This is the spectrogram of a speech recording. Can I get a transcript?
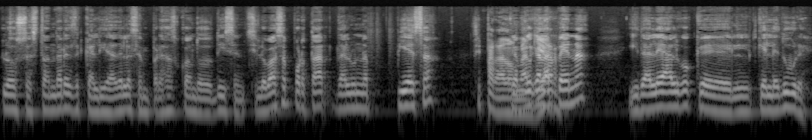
los estándares de calidad de las empresas cuando dicen, si lo vas a aportar, dale una pieza sí, para que valga la pena y dale algo que, que le dure.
